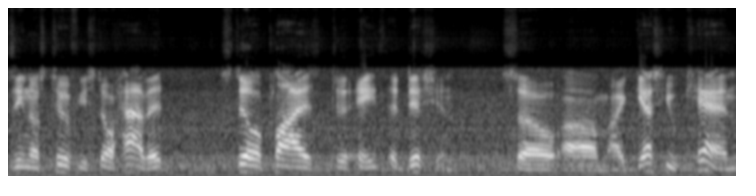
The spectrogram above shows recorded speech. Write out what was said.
Xenos 2, if you still have it, still applies to 8th edition. So um, I guess you can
